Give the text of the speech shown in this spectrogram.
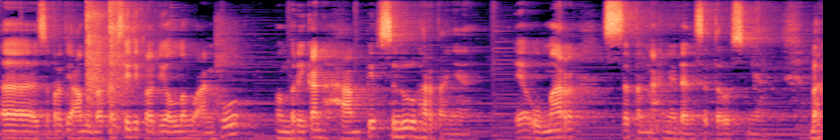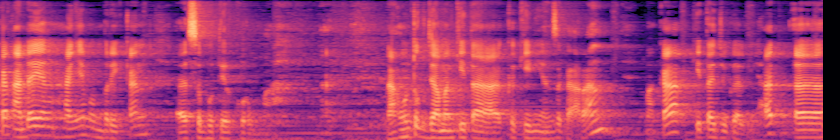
uh, seperti Abu Bakar Siddiq radhiyallahu anhu memberikan hampir seluruh hartanya ya Umar setengahnya dan seterusnya. Bahkan ada yang hanya memberikan uh, sebutir kurma. Nah, nah untuk zaman kita kekinian sekarang maka kita juga lihat uh,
